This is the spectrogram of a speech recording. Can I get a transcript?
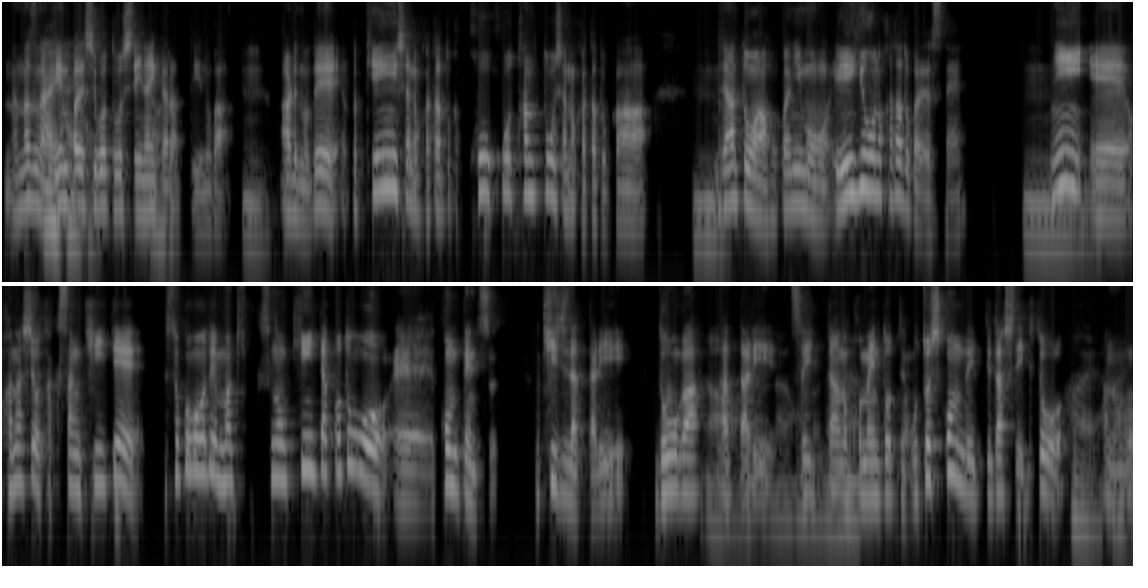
ななぜなら現場で仕事をしていないからっていうのがうん。あるので、やっぱ経営者の方とか広報担当者の方とか、うん。であとは他にも営業の方とかですね、うん。に、えーお話をたくさん聞いて、そこで巻きその聞いたことを、えーコンテンツ、記事だったり、動画だったり、ツイッターのコメントっていうのを落とし込んでいって出していくと、はいあのーは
